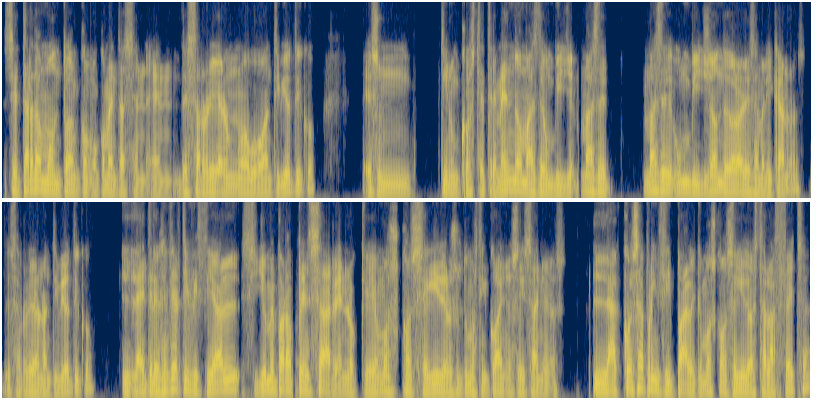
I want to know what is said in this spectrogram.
Se tarda un montón, como comentas, en, desarrollar un nuevo antibiótico. Tiene un coste tremendo, más de, más de un billón de dólares americanos desarrollar un antibiótico. La inteligencia artificial, si yo me paro a pensar en lo que hemos conseguido en los últimos cinco años, seis años, la cosa principal que hemos conseguido hasta la fecha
